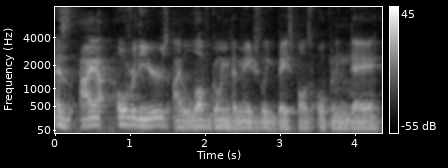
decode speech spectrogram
as I uh, over the years, I love going to Major League Baseball's opening Mm-hmm. day.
